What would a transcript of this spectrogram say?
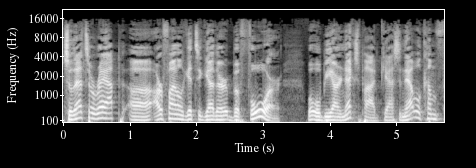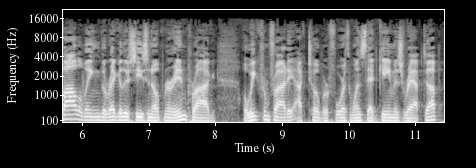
So that's a wrap. Uh, our final get together before what will be our next podcast, and that will come following the regular season opener in Prague a week from Friday, October 4th, once that game is wrapped up.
